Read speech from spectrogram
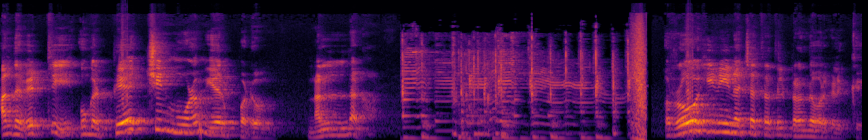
அந்த வெற்றி உங்கள் பேச்சின் மூலம் ஏற்படும். நல்ல நாள். ரோஹிணி நட்சத்திரத்தில் பிறந்தவர்களுக்கு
